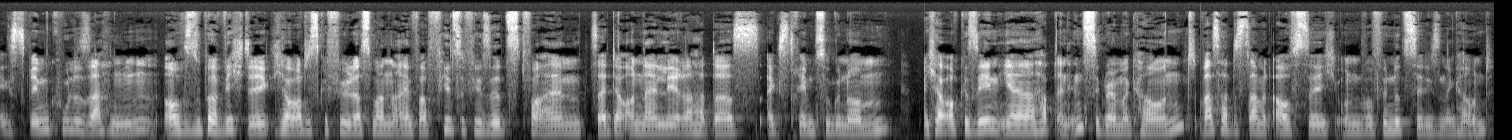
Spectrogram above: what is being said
Extrem coole Sachen, auch super wichtig. Ich habe auch das Gefühl, dass man einfach viel zu viel sitzt. Vor allem seit der Online-Lehre hat das extrem zugenommen. Ich habe auch gesehen, ihr habt einen Instagram-Account. Was hat es damit auf sich und wofür nutzt ihr diesen Account?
